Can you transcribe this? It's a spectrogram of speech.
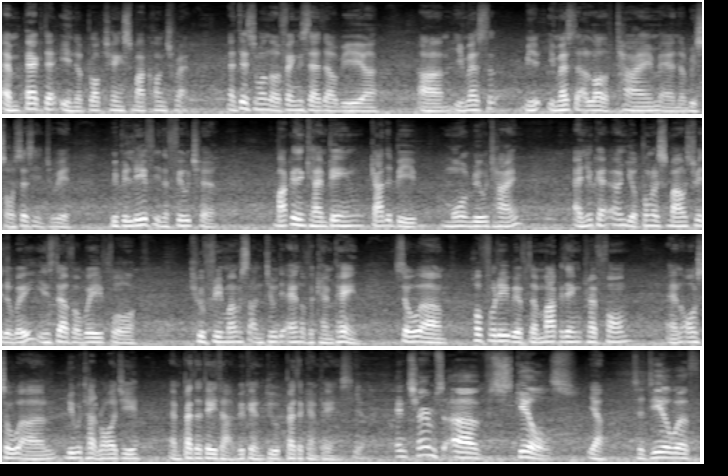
embedded in the blockchain smart contract. And this is one of the things that uh, we uh, um, invested, we invested a lot of time and resources into it. We believe in the future, marketing campaign got to be more real time, and you can earn your bonus miles straight away instead of wait for two, three months until the end of the campaign. So um, hopefully with the marketing platform and also uh, new technology and better data, we can do better campaigns. Yeah. In terms of skills Yeah. to deal with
